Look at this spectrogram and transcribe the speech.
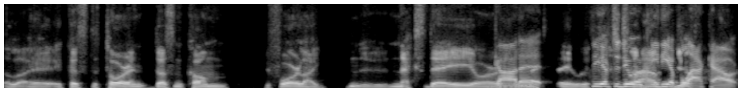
because the torrent doesn't come before like next day or Got it. next day. So you have to do So I a media to blackout.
